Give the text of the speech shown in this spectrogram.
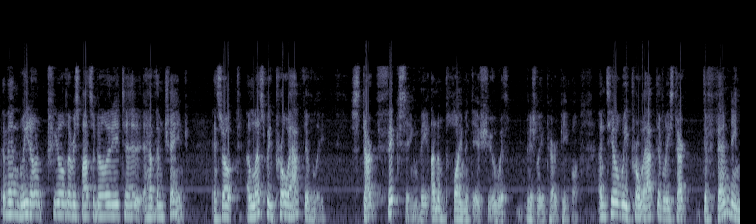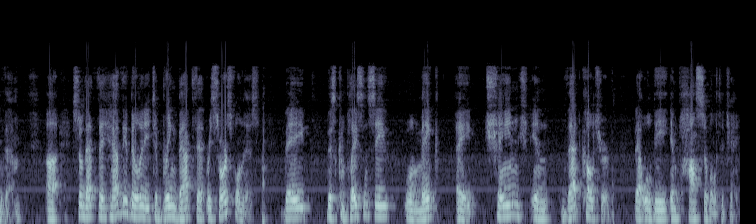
and then we don't feel the responsibility to have them change. And so, unless we proactively start fixing the unemployment issue with visually impaired people, until we proactively start defending them uh, so that they have the ability to bring back that resourcefulness, they this complacency will make a change in that culture that will be impossible to change.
